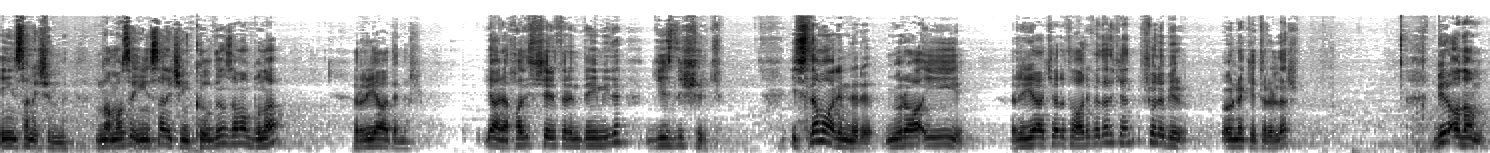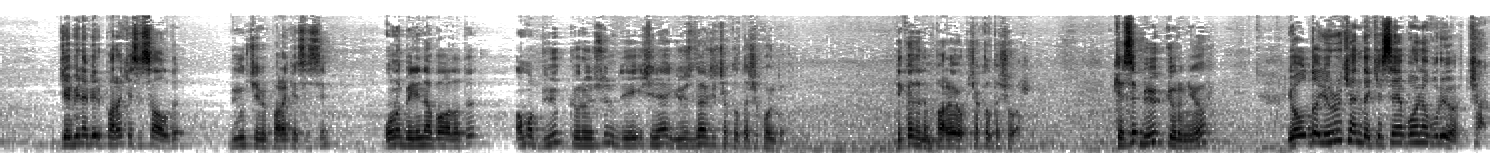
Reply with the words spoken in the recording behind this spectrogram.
İnsan için mi? Namazı insan için kıldığın zaman buna riya denir. Yani hadis-i şeriflerin deyimiyle gizli şirk. İslam alimleri müraiyi, riyakarı tarif ederken şöyle bir örnek getirirler. Bir adam cebine bir para kesesi aldı. Büyükçe bir para kesesi. Onu beline bağladı ama büyük görünsün diye içine yüzlerce çakıl taşı koydu. Dikkat edin para yok, çakıl taşı var. Kese büyük görünüyor. Yolda yürürken de keseye boyuna vuruyor. Çak,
